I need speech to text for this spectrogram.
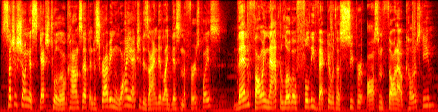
such as showing a sketch to a logo concept and describing why you actually designed it like this in the first place. Then, following that, the logo fully vector with a super awesome thought out color scheme,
